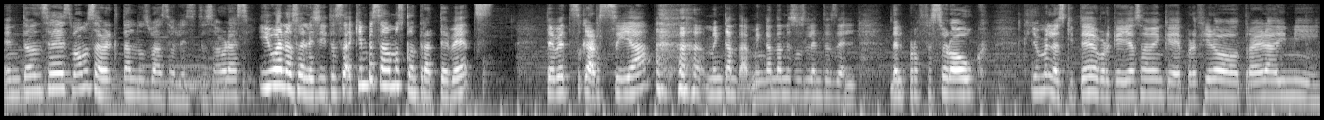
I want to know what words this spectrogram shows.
Entonces, vamos a ver qué tal nos va, solecitos. Ahora sí. Y bueno, solecitos, aquí empezamos contra Tebets. Tebets García. me encanta, me encantan esos lentes del, del profesor Oak. Que yo me los quité porque ya saben que prefiero traer ahí mi,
